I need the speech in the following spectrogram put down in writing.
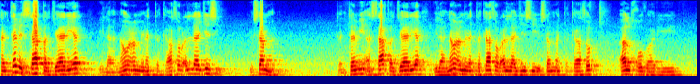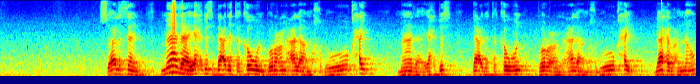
تنتمي الساقة الجارية إلى نوع من التكاثر اللاجنسي يسمى. تنتمي الساقة الجارية إلى نوع من التكاثر اللاجنسي يسمى التكاثر الخضري. السؤال الثاني ماذا يحدث بعد تكون برعم على مخلوق حي؟ ماذا يحدث بعد تكون برعم على مخلوق حي. لاحظ أنه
